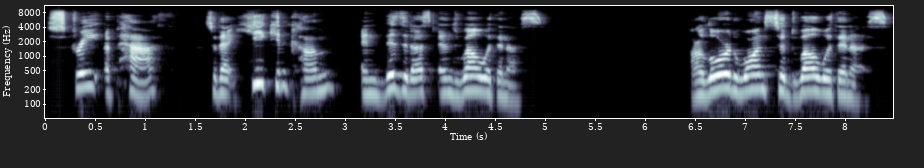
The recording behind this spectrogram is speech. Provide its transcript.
straight a path so that He can come and visit us and dwell within us. Our Lord wants to dwell within us.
